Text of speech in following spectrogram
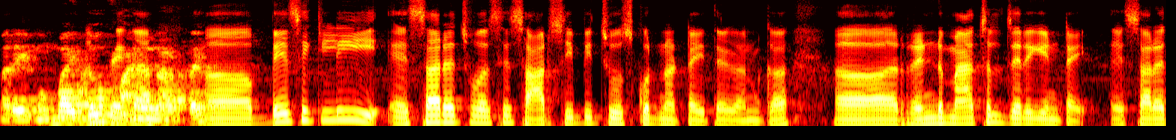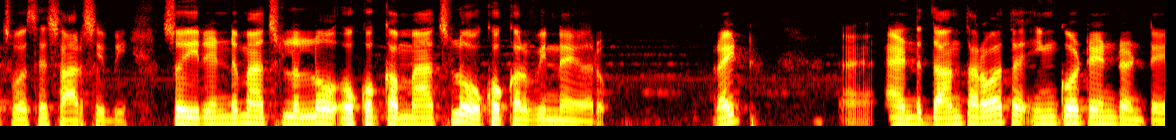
మరి ముంబైతో. ఫైనల్ ఆడతాయి. బేసిక్లీ ఎస్ఆర్హెచ్ వర్సెస్ ఆర్సీబీ చూసుకున్నట్టయితే కనుక రెండు మ్యాచ్లు జరిగింటాయి. ఎస్ఆర్హెచ్ వర్సెస్ ఆర్సీబీ సో ఈ రెండు మ్యాచ్లలో ఒక్కొక్క మ్యాచ్లో ఒక్కొక్కరు విన్ అయ్యారు. రైట్ అండ్ దాని తర్వాత ఇంకోటి ఏంటంటే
